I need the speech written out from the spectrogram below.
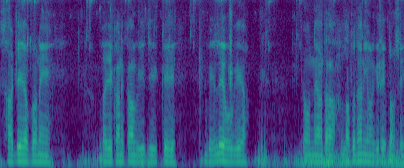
ਸਾਡੇ ਆਪਣੇ ਹਜੇ ਕਣਕਾਂ ਬੀਜ ਕੇ ਵਿਹਲੇ ਹੋ ਗਏ ਆ। ਝੋਨਾ ਤਾਂ ਲੱਭਦਾ ਨਹੀਂ ਹੁਣ ਕਿਤੇ ਪਾਸੇ।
